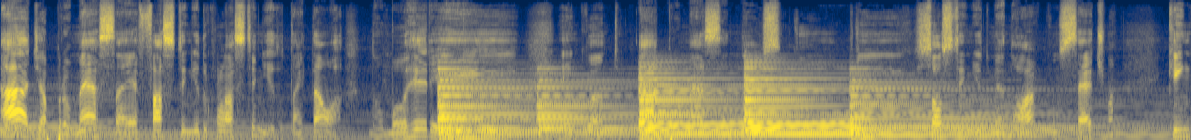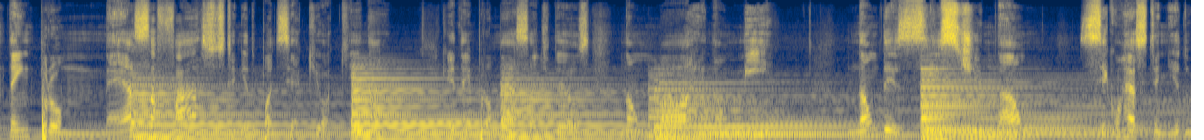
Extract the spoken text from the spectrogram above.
a de a promessa é Fá sustenido com Lá sustenido, tá? Então, ó, não morrerei enquanto a promessa não se cumprir. Sol sustenido menor com sétima. Quem tem promessa, Fá sustenido pode ser aqui ou aqui, né? Quem tem promessa de Deus não morre, não não desiste, não, si com ré sustenido,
